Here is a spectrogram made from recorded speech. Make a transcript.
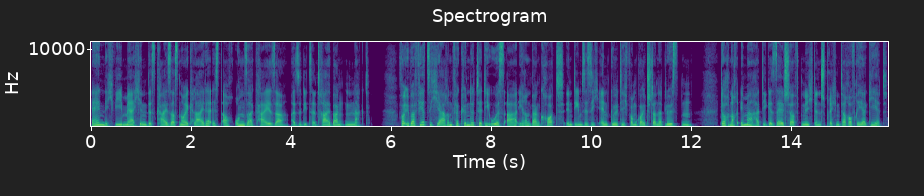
Ähnlich wie im Märchen des Kaisers neue Kleider ist auch unser Kaiser, also die Zentralbanken, nackt. Vor über 40 Jahren verkündete die USA ihren Bankrott, indem sie sich endgültig vom Goldstandard lösten. Doch noch immer hat die Gesellschaft nicht entsprechend darauf reagiert.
